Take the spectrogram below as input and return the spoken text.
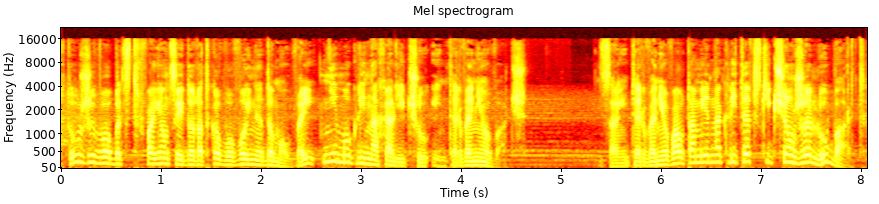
którzy wobec trwającej dodatkowo wojny domowej nie mogli na Haliczu interweniować. Zainterweniował tam jednak litewski książę Lubart,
